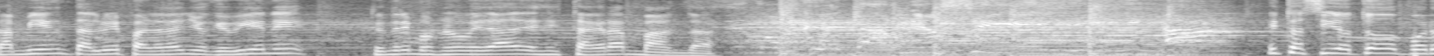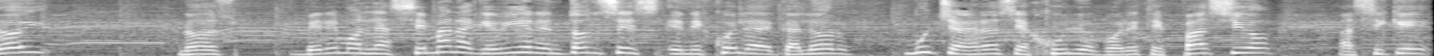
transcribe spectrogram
también tal vez para el año que viene tendremos novedades de esta gran banda. Esto ha sido todo por hoy. Nos veremos la semana que viene entonces en Escuela de Calor. Muchas gracias Julio por este espacio. Así que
